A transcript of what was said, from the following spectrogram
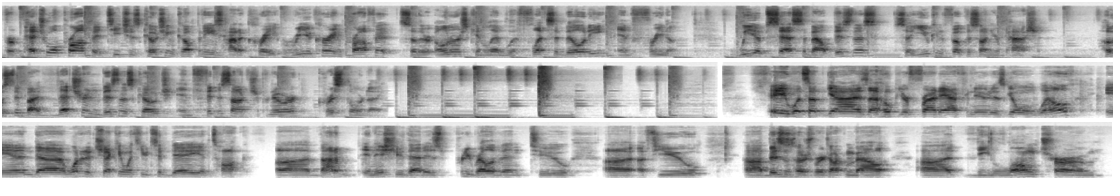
Perpetual Profit teaches coaching companies how to create reoccurring profit so their owners can live with flexibility and freedom. We obsess about business so you can focus on your passion. Hosted by veteran business coach and fitness entrepreneur Chris Thorndike. Hey, what's up, guys? I hope your Friday afternoon is going well. And uh, I wanted to check in with you today and talk uh, about a, an issue that is pretty relevant to uh, a few uh, business owners. We're talking about uh, the long-term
